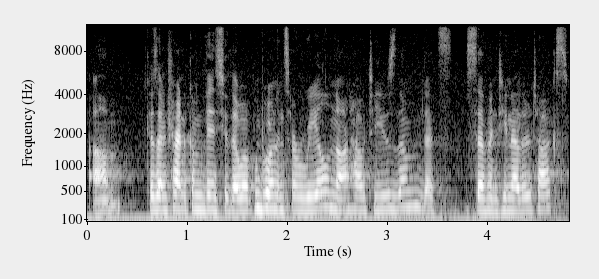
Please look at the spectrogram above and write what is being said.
because um, I'm trying to convince you that web components are real, not how to use them. That's 17 other talks.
